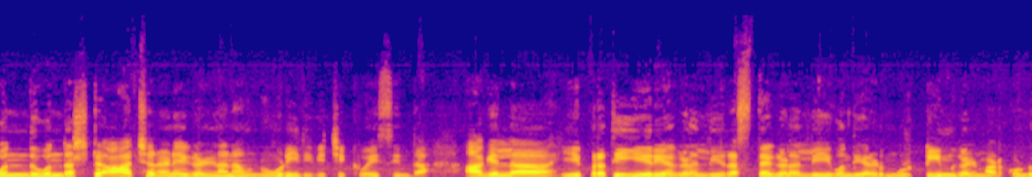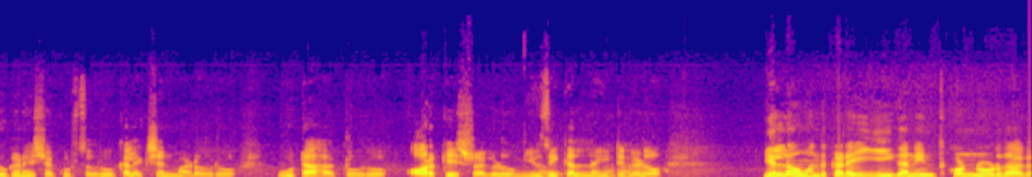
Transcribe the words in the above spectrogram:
ಒಂದು, ಒಂದಷ್ಟು ಆಚರಣೆಗಳನ್ನ ನಾವು ನೋಡಿದ್ದೀವಿ ಚಿಕ್ಕ ವಯಸ್ಸಿಂದ. ಆಗೆಲ್ಲ ಈ ಪ್ರತಿ ಏರಿಯಾಗಳಲ್ಲಿ, ರಸ್ತೆಗಳಲ್ಲಿ ಒಂದು ಎರಡು, ಮೂರು ಟೀಮ್ಗಳು ಮಾಡಿಕೊಂಡು ಗಣೇಶ ಕೂರಿಸೋರು ಕಲೆಕ್ಷನ್ ಮಾಡೋರು, ಊಟ ಹಾಕೋರು ಆರ್ಕೆಸ್ಟ್ರಾಗಳು ಮ್ಯೂಸಿಕಲ್ ನೈಟ್ಗಳು ಎಲ್ಲೋ ಒಂದು ಕಡೆ ಈಗ ನಿಂತ್ಕೊಂಡು ನೋಡಿದಾಗ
